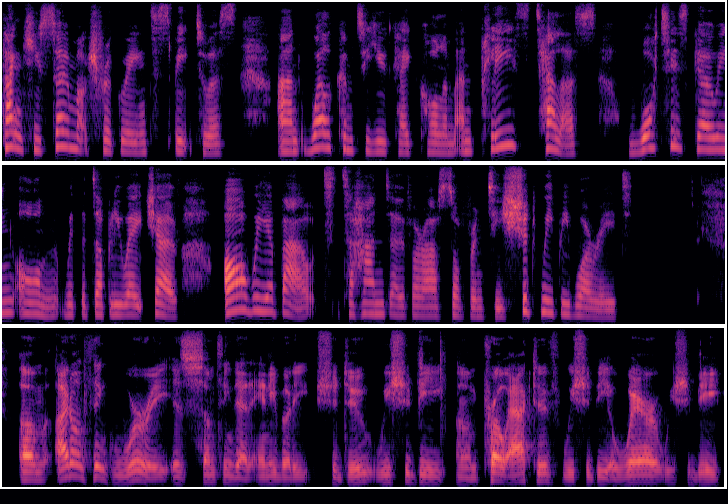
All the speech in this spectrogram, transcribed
thank you so much for agreeing to speak to us and welcome to UK Column. And please tell us what is going on with the WHO. Are we about to hand over our sovereignty? Should we be worried? Um, I don't think worry is something that anybody should do. We should be um, proactive. We should be aware. We should be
